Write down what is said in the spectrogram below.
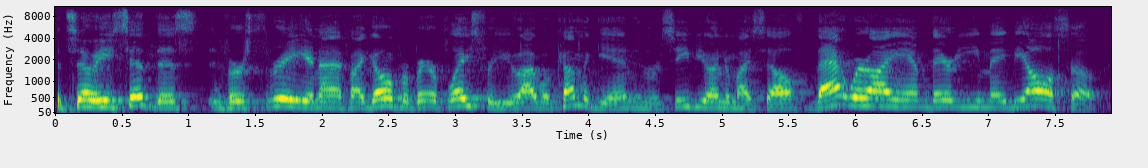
And so he said this, in verse 3 And if I go and prepare a place for you, I will come again and receive you unto myself, that where I am, there ye may be also.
